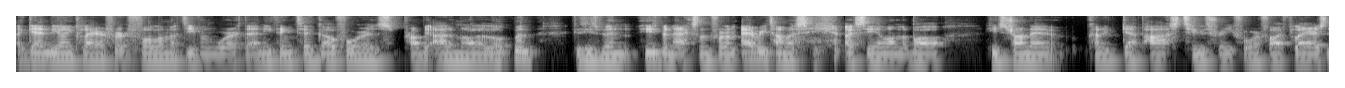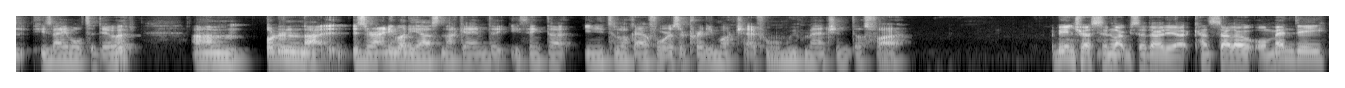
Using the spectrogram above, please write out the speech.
Again, the only player for Fulham that's even worth anything to go for is probably Ademola Lookman because he's been he's been excellent for them. Every time I see I see him on the ball, he's trying to kind of get past two, three, four, or five players, and he's able to do it. Um, other than that, is there anybody else in that game that you think that you need to look out for? Is it pretty much everyone we've mentioned thus far? It'd be interesting, like we said earlier, Cancelo or Mendy.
